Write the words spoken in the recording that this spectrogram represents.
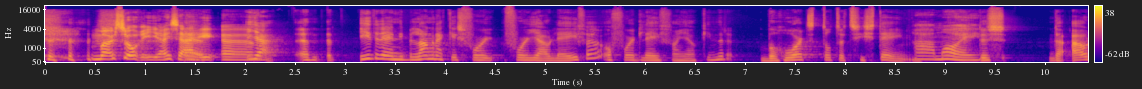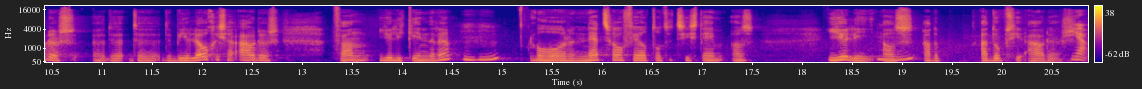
maar sorry, jij zei... ehm, ja, eh, iedereen die belangrijk is voor, voor jouw leven of voor het leven van jouw kinderen, behoort tot het systeem. Ah, mooi. Dus de ouders, eh, de, de, de biologische ouders van jullie kinderen, Mhm. Behoren net zoveel tot het systeem als jullie, Mhm. als adop- adoptieouders. Ja,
